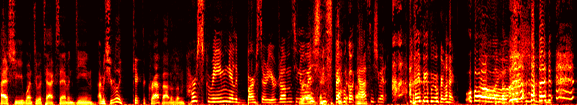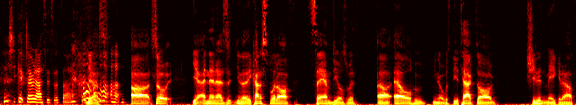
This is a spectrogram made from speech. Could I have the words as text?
as she went to attack Sam and Dean. I mean, she really kicked the crap out of them. Her scream nearly burst our eardrums, you know, Really? when she, the spell got cast and she went, ah! I mean, we were like, whoa! Oh she kicked our asses with that. Yes. Uh, so yeah, and then as you know, they kind of split off. Sam deals with uh, Elle, who you know was the attack dog. She didn't make it out.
